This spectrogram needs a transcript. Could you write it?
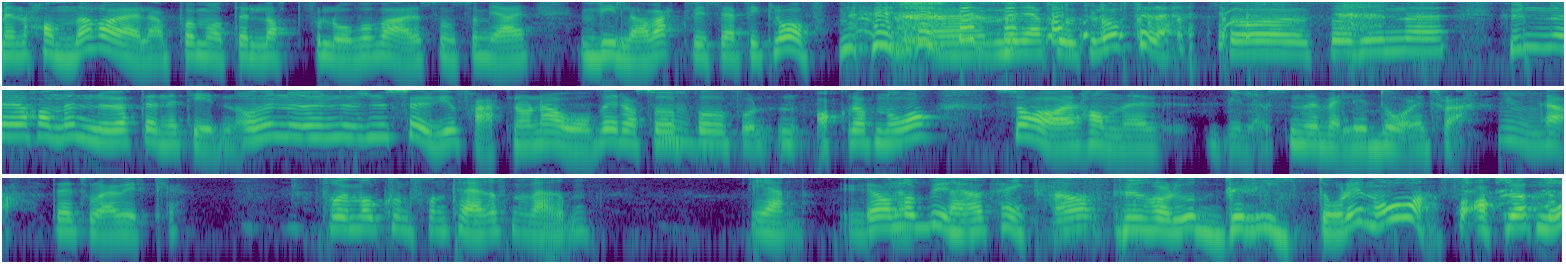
men Hanne har jeg på en måte latt få lov å være sånn som jeg ville ha vært hvis jeg fikk lov. Eh, Men jeg får jo ikke lov til det. Så, så hun, hun, Hanne nøt denne tiden. Og hun, hun, hun sørger jo fælt når den er over. Altså på, for, akkurat nå så har Hanne Wilhelmsen det veldig dårlig, tror jeg. Ja, Det tror jeg virkelig. For hun må konfronteres med verden. Igjen. Ja, nå begynner jeg å tenke Hun har det jo dritdårlig nå. For akkurat nå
